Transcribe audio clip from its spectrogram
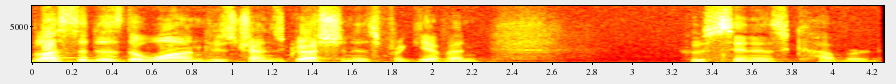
blessed is the one whose transgression is forgiven, whose sin is covered.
